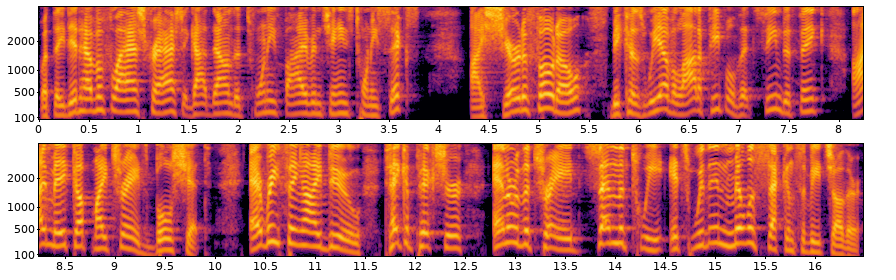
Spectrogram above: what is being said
but they did have a flash crash. It got down to 25 and change, 26. I shared a photo because we have a lot of people that seem to think I make up my trades. Bullshit. Everything I do, take a picture, enter the trade, send the tweet. It's within milliseconds of each other.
